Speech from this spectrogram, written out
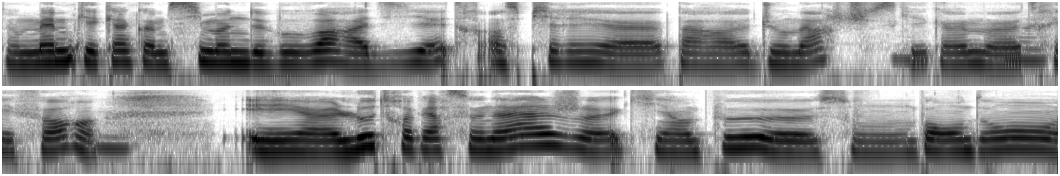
Donc même quelqu'un comme Simone de Beauvoir a dit être inspiré par Joe March, ce qui est quand même très fort. Et euh, l'autre personnage, euh, qui est un peu euh, son pendant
